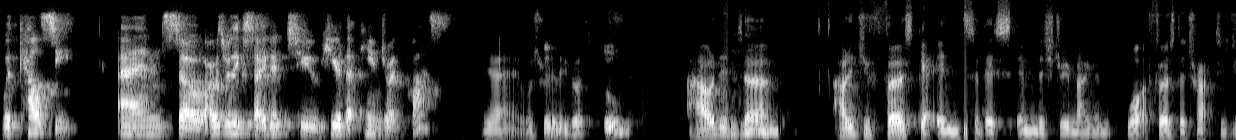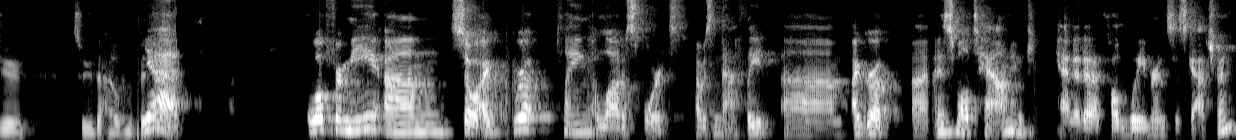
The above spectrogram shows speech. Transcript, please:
with Kelsey, And so I was really excited to hear that he enjoyed the class. Yeah, it was really good. How did Mhm. um, how did you first get into this industry, Megan? What first attracted you to the health and fitness? Yeah. Well, for me, um, so I grew up playing a lot of sports. I was an athlete. Um, I grew up uh, in a small town in Canada called Weyburn, Saskatchewan.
